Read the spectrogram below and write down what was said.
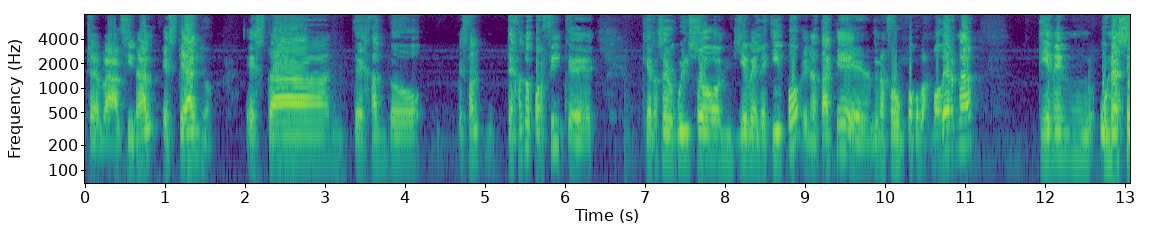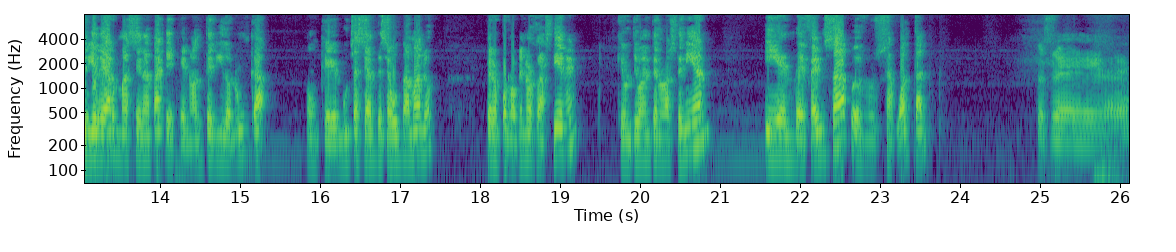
O sea, al final, este año están dejando están dejando por fin que, que Russell Wilson lleve el equipo en ataque de una forma un poco más moderna. Tienen una serie de armas en ataque que no han tenido nunca, aunque muchas sean de segunda mano, pero por lo menos las tienen, que últimamente no las tenían. Y en defensa, pues se aguantan. Entonces, eh,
